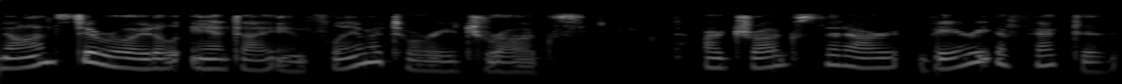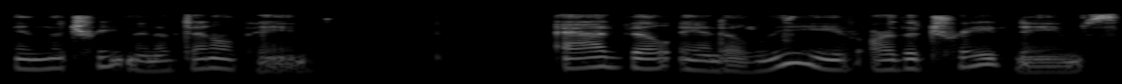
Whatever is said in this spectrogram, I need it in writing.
Nonsteroidal anti inflammatory drugs are drugs that are very effective in the treatment of dental pain. Advil and Aleve are the trade names.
